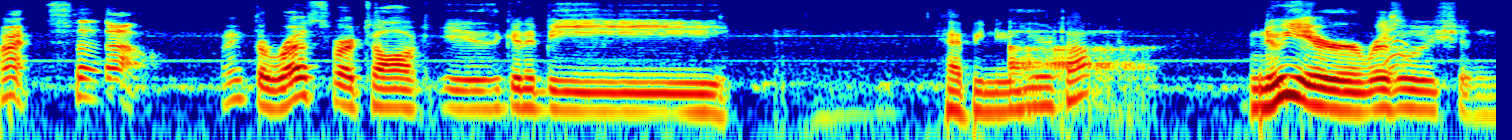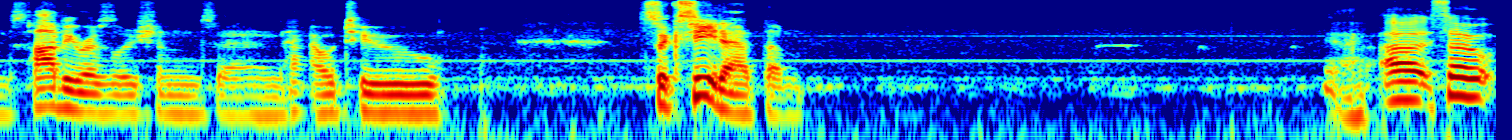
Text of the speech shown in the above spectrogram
All right, so I think the rest of our talk is going to be Happy New Year talk. uh, New Year resolutions, hobby resolutions, and how to succeed at them. Yeah. Uh, so,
